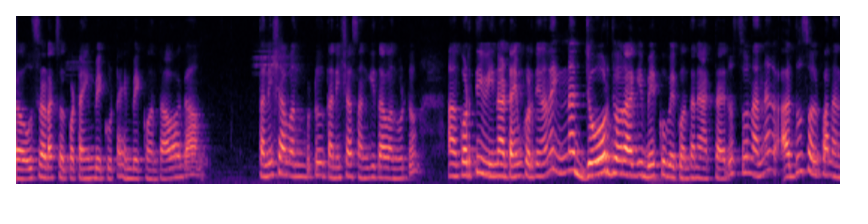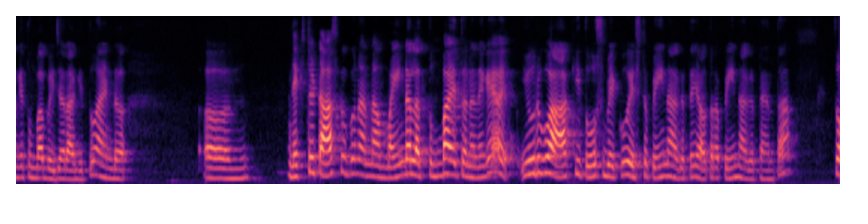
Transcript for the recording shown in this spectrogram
ಉಸಿರಾಡೋಕ್ಕೆ ಸ್ವಲ್ಪ ಟೈಮ್ ಬೇಕು ಟೈಮ್ ಬೇಕು ಅಂತ. ಆವಾಗ ತನಿಷಾ ಬಂದ್ಬಿಟ್ಟು, ತನಿಷಾ ಸಂಗೀತ ಬಂದ್ಬಿಟ್ಟು ಕೊಡ್ತೀವಿ, ಇನ್ನ ಟೈಮ್ ಕೊಡ್ತೀವಿ ಅಂದರೆ ಇನ್ನೂ ಜೋರು ಜೋರಾಗಿ ಬೇಕು ಬೇಕು ಅಂತಾನೆ ಆಗ್ತಾ ಇದ್ರು. ಸೊ ನನ್ನ, ಅದು ಸ್ವಲ್ಪ ನನಗೆ ತುಂಬ ಬೇಜಾರಾಗಿತ್ತು ಆ್ಯಂಡ್ ನೆಕ್ಸ್ಟ್ ಟಾಸ್ಕ್ಗೂ ನನ್ನ ಮೈಂಡಲ್ಲಿ ಅದು ತುಂಬ ಆಯಿತು ನನಗೆ. ಇವ್ರಿಗೂ ಹಾಕಿ ತೋರಿಸ್ಬೇಕು, ಎಷ್ಟು ಪೇಯ್ನ್ ಆಗುತ್ತೆ, ಯಾವ ಥರ ಪೇಯ್ನ್ ಆಗುತ್ತೆ ಅಂತ. ಸೊ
